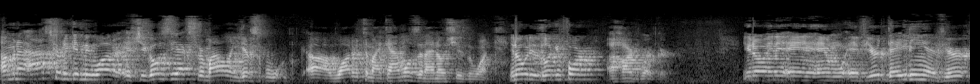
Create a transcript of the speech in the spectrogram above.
I'm gonna ask her to give me water. If she goes the extra mile and gives uh, water to my camels, then I know she's the one. You know what he was looking for? A hard worker. You know, and, and, and if you're dating, if you're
